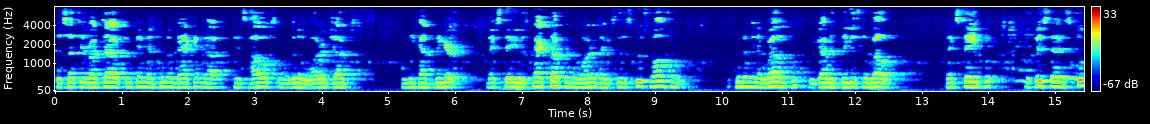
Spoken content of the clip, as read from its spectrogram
So Satyavrata took him and put him back in uh, his house in a little water jug. And he got bigger. Next day he was packed up in the water jug. He it's too small for me. Put him in a well. He got as big as the well. Next day, the fish said, it's too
